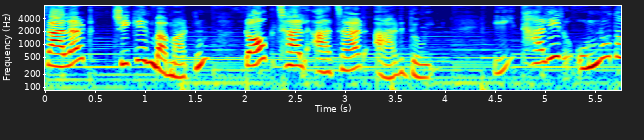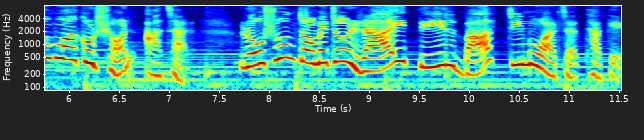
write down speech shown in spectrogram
স্যালাড, চিকেন বা মাটন, টক ঝাল আচার আর দই। এই থালির অন্যতম আকর্ষণ আচার। রসুন, টমেটো, রাই, তিল বা চিমু আচার থাকে।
